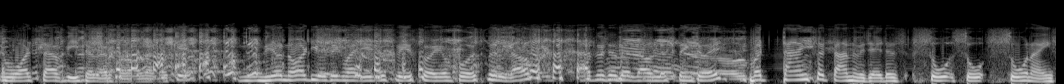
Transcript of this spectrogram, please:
WhatsApp each other for all that, okay? We are not using my radio space for your personal love as much as I love listening to it. But thanks a ton, Vijay. It is so, so, so nice,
